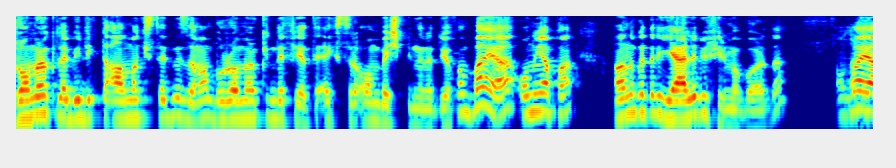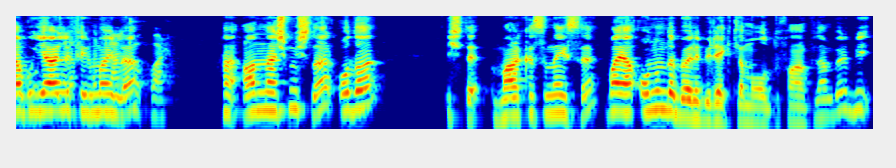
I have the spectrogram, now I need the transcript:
römorkla birlikte almak istediğiniz zaman bu römorkün de fiyatı ekstra 15 bin lira diyor falan. Bayağı onu yapan anladığım kadarıyla yerli bir firma bu arada. Olabilir. Bayağı bu yerli firmayla çok var. Ha, anlaşmışlar. O da işte markası neyse bayağı onun da böyle bir reklamı oldu falan filan. Böyle bir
